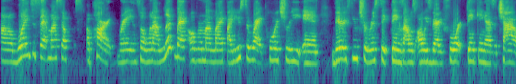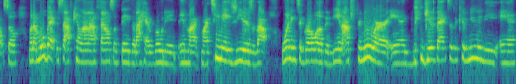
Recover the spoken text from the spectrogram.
um, wanting to set myself apart, right? And so when I look back over my life, I used to write poetry and very futuristic things. I was always very forward thinking as a child. So when I moved back to South Carolina, I found some things that I had wrote in, in my, my teenage years about wanting to grow up and be an entrepreneur and give back to the community and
